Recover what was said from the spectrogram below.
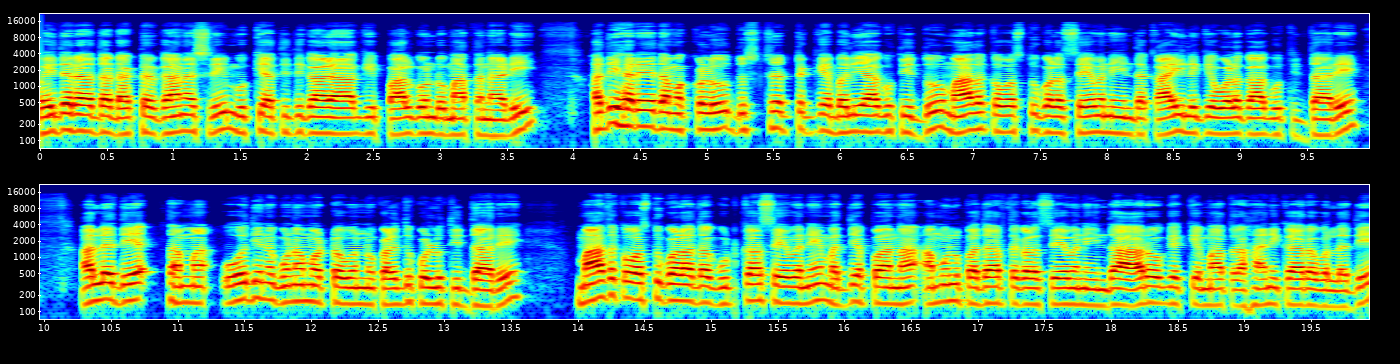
ವೈದ್ಯರಾದ ಡಾಕ್ಟರ್ ಗಾನಶ್ರೀ ಮುಖ್ಯ ಅತಿಥಿಗಳಾಗಿ ಪಾಲ್ಗೊಂಡು ಮಾತನಾಡಿ ಹದಿಹರೆಯದ ಮಕ್ಕಳು ದುಶ್ಚಟಕ್ಕೆ ಬಲಿಯಾಗುತ್ತಿದ್ದು ಮಾದಕ ವಸ್ತುಗಳ ಸೇವನೆಯಿಂದ ಕಾಯಿಲೆಗೆ ಒಳಗಾಗುತ್ತಿದ್ದಾರೆ. ಅಲ್ಲದೆ ತಮ್ಮ ಓದಿನ ಗುಣಮಟ್ಟವನ್ನು ಕಳೆದುಕೊಳ್ಳುತ್ತಿದ್ದಾರೆ. ಮಾದಕ ವಸ್ತುಗಳಾದ ಗುಟ್ಕಾ ಸೇವನೆ, ಮದ್ಯಪಾನ, ಅಮೂಲು ಪದಾರ್ಥಗಳ ಸೇವನೆಯಿಂದ ಆರೋಗ್ಯಕ್ಕೆ ಮಾತ್ರ ಹಾನಿಕಾರವಲ್ಲದೆ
